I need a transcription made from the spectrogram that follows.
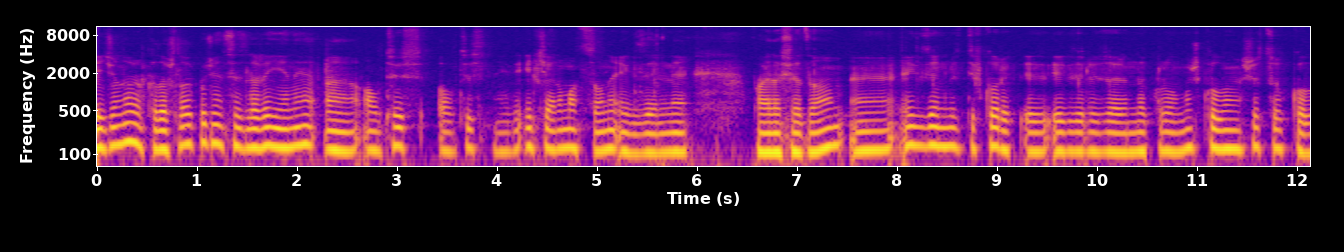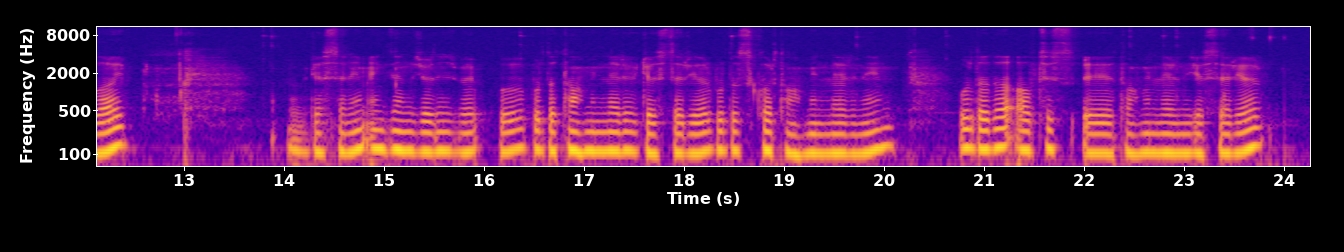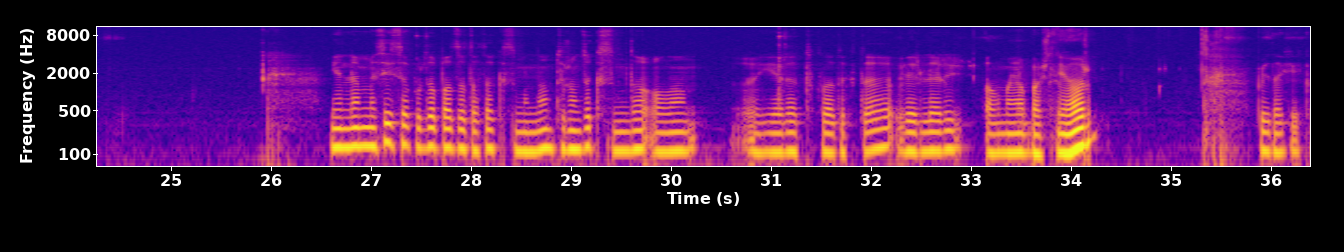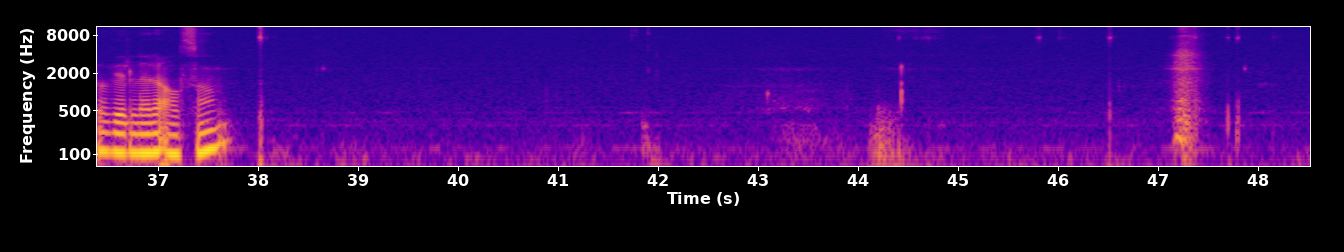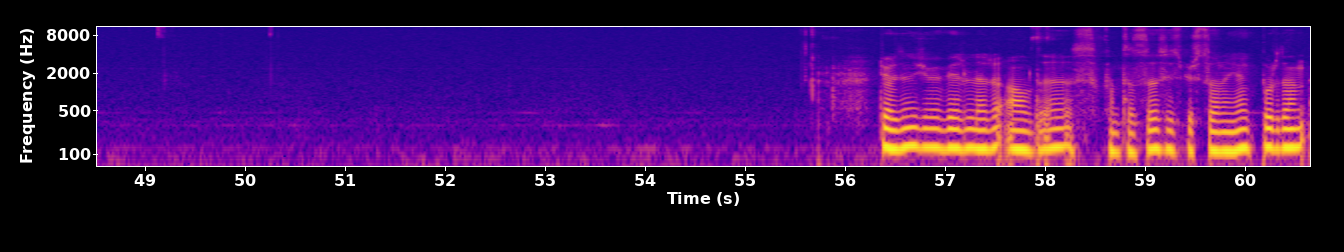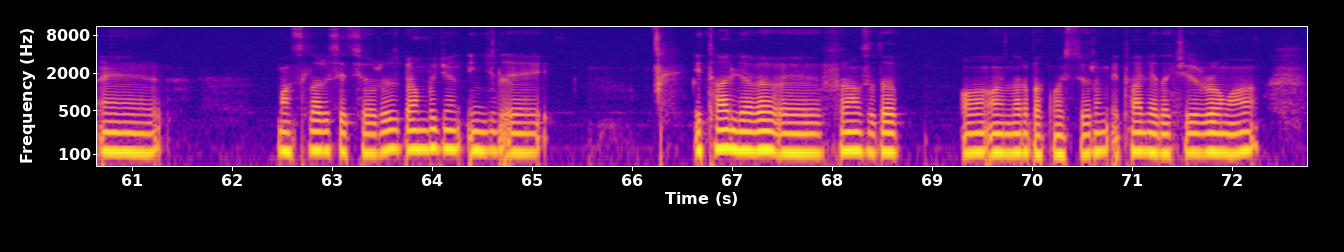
İyi günler arkadaşlar. Bugün sizlere yeni e, 600 600 neydi? İlk yarım at sonu Excel'ini paylaşacağım. E, Excel'imiz Diffcorrect Excel üzerinde kurulmuş. Kullanışı çok kolay. Göstereyim. Excel'imiz gördüğünüz gibi bu. Burada tahminleri gösteriyor. Burada skor tahminlerini. Burada da 600 e, tahminlerini gösteriyor. Yenilenmesi ise burada baza data kısmından turuncu kısımda olan e, yere tıkladıkta verileri almaya başlıyor. Bir dakika verileri alsın. Gördüğünüz gibi verileri aldı. Sıkıntısız hiçbir sorun yok. Buradan eee maçları seçiyoruz. Ben bugün İngil eee, İtalya ve eee, Fransa'da olan oyunlara bakmak istiyorum. İtalya'daki Roma,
